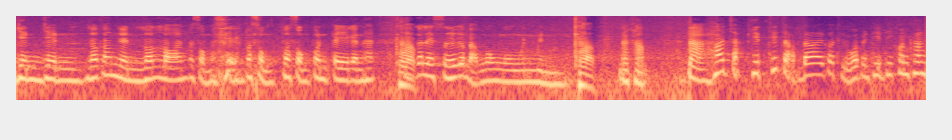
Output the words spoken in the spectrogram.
เย็นๆแล้วก็เงินร้อนๆผสมผสมผสมผสมปนเปกันฮะครับเราก็เลยซื้อกันแบบงงๆมึนครับๆนะครับ แต่ถ้าจากทิศที่จับได้ก็ถือว่าเป็นทิศที่ค่อนข้าง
